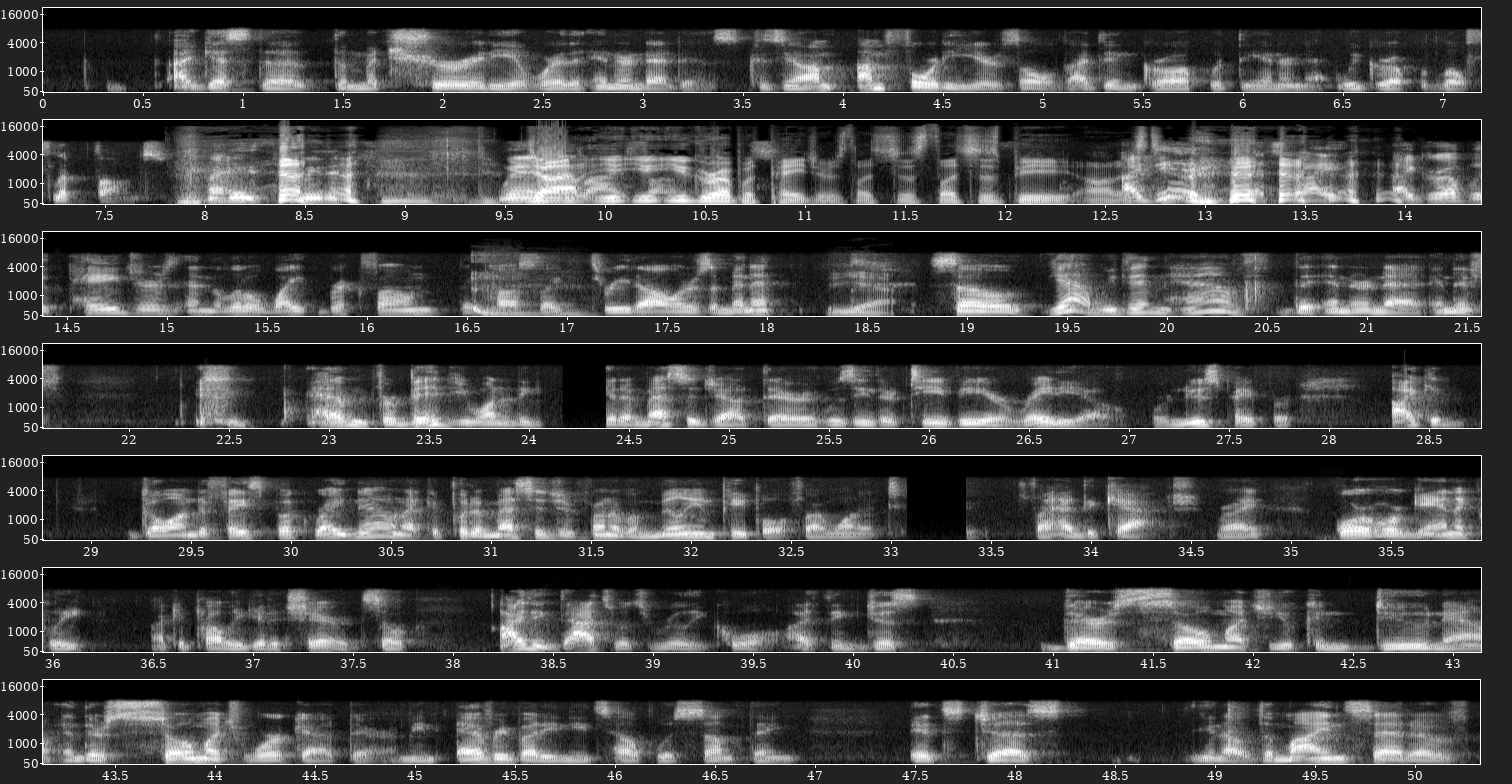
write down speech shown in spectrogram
I guess the the maturity of where the internet is because you know I'm I'm 40 years old. I didn't grow up with the internet. We grew up with little flip phones. Right? we didn't, we didn't Jon, you, you, you grew up with pagers. Let's just let's just be honest. I did. That's right. I grew up with pagers and the little white brick phone that cost like three dollars a minute. Yeah. So yeah, we didn't have the internet, and if, if heaven forbid you wanted to get a message out there, it was either TV or radio or newspaper. I could go onto Facebook right now and I could put a message in front of a million people if I wanted to, if I had the cash, right? Or organically, I could probably get it shared. So I think that's what's really cool. I think just there's so much you can do now and there's so much work out there. I mean, everybody needs help with something. It's just, you know, the mindset of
